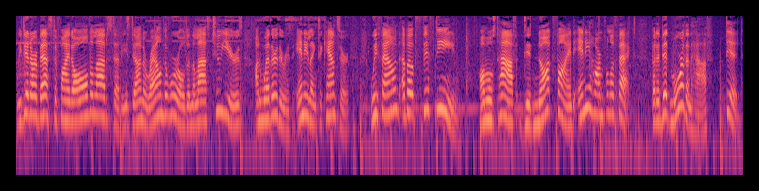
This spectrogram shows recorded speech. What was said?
We did our best to find all the lab studies done around the world in the last two years on whether there is any link to cancer. We found about 15. Almost half did not find any harmful effect, but a bit more than half did.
